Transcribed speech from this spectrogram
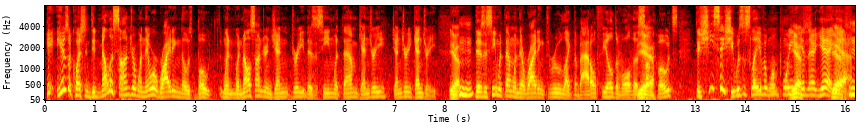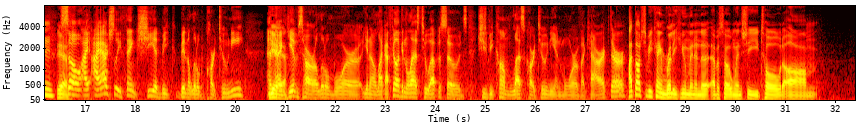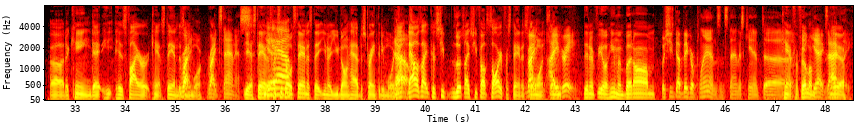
He- Here's a question: Did Melisandre, when they were riding those boats, when when Melisandre and Gendry, there's a scene with them, Gendry, Gendry, Gendry. yeah, Mm-hmm. There's a scene with them when they're riding through like the battlefield of all the Yeah. sunk boats. Did she say she was a slave at one point Yes. in there? Yeah, Yes. yeah. Mm. Yes. So I, I actually think she had be, been a little cartoony. And Yeah. that gives her a little more, you know, like I feel like in the last two episodes, she's become less cartoony and more of a character. I thought she became really human in the episode when she told um, uh, the king that he, his fire can't stand us right, anymore. right, Stannis. Yeah, Stannis. When she told Stannis that you know you don't have the strength anymore. No. That that was like because she looked like she felt sorry for Stannis Right, for once. I agree. Didn't feel human, but um, But she's got bigger plans, and Stannis can't uh, Can't fulfill them. Yeah, exactly, Yeah.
